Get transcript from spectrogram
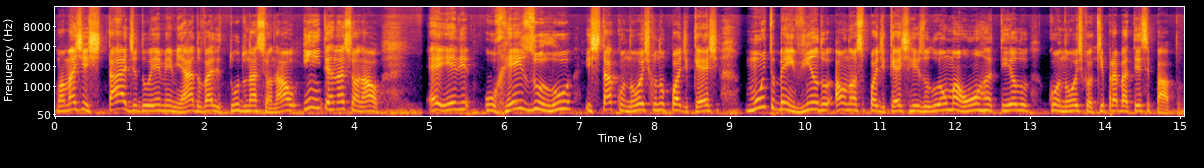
uma majestade do MMA, do Vale Tudo Nacional e Internacional. É ele, o Rei Zulu, está conosco no podcast. Muito bem-vindo ao nosso podcast, Rei Zulu. É uma honra tê-lo conosco aqui para bater esse papo.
